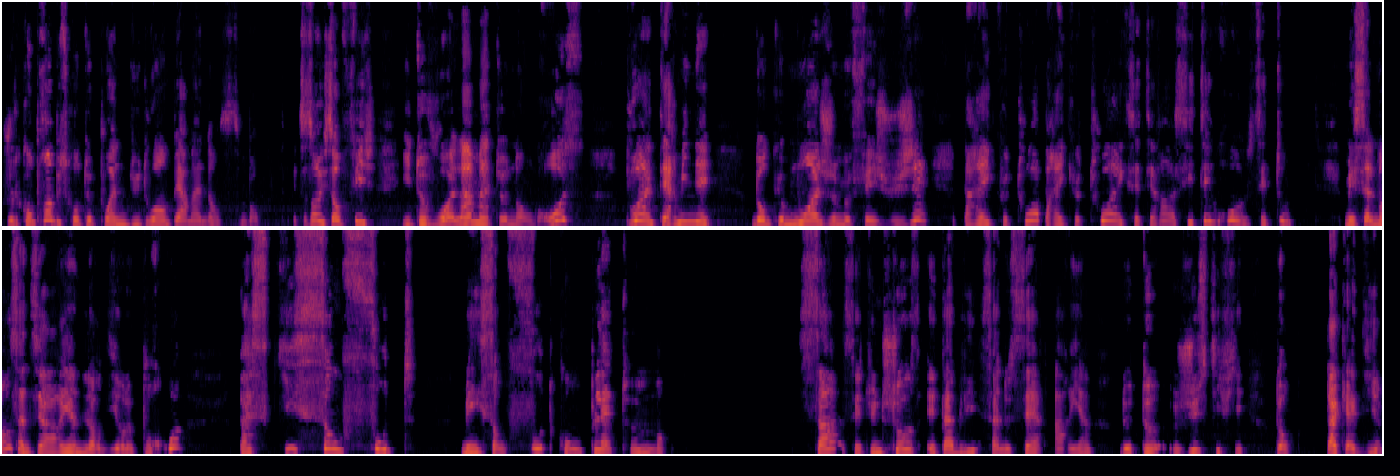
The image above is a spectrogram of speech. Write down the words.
Je le comprends puisqu'on te pointe du doigt en permanence. Bon, de toute façon, ils s'en fichent. Ils te voient là maintenant grosse, point terminé. Donc moi, je me fais juger, pareil que toi, pareil que toi, etc. Si t'es gros, c'est tout. Mais seulement, ça ne sert à rien de leur dire le pourquoi, parce qu'ils s'en foutent. Mais ils s'en foutent complètement. Ça, c'est une chose établie, ça ne sert à rien de te justifier. Donc, t'as qu'à dire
